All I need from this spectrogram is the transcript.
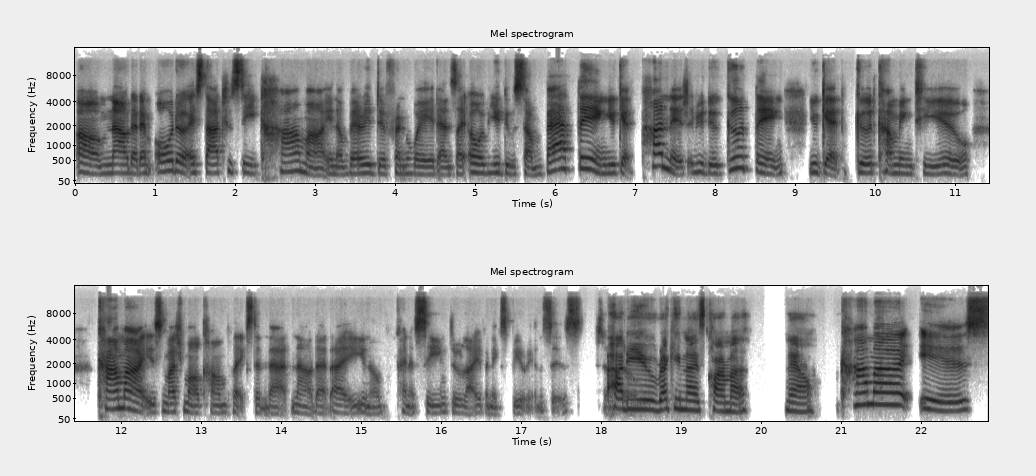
um, now that I'm older, I start to see karma in a very different way than say, oh, if you do some bad thing, you get punished. If you do good thing, you get good coming to you. Karma is much more complex than that now that I, you know, kind of seeing through life and experiences. So, How do you recognize karma now? Karma is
